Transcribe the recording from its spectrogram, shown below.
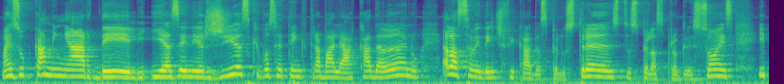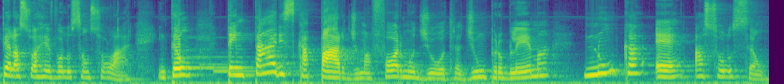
mas o caminhar dele e as energias que você tem que trabalhar a cada ano, elas são identificadas pelos trânsitos, pelas progressões e pela sua revolução solar. Então, tentar escapar de uma forma ou de outra de um problema nunca é a solução.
